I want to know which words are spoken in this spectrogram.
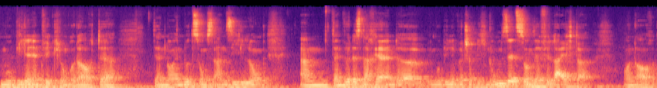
Immobilienentwicklung oder auch der, der neuen Nutzungsansiedlung, ähm, dann würde es nachher in der immobilienwirtschaftlichen Umsetzung sehr viel leichter und auch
